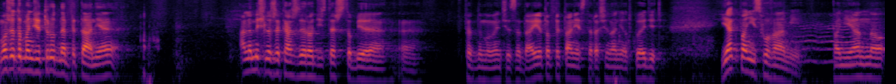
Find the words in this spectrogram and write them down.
Może to będzie trudne pytanie, ale myślę, że każdy rodzic też sobie e, w pewnym momencie zadaje to pytanie, stara się na nie odpowiedzieć. Jak Pani słowami, Pani Janno,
